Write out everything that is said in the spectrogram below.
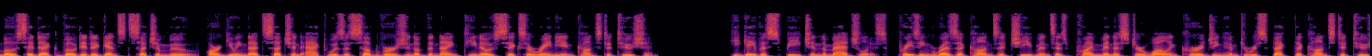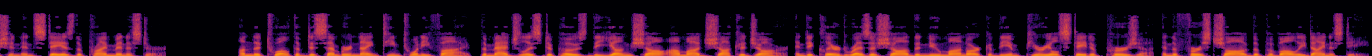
Mossadegh voted against such a move, arguing that such an act was a subversion of the 1906 Iranian constitution. He gave a speech in the Majlis, praising Reza Khan's achievements as prime minister while encouraging him to respect the constitution and stay as the prime minister. On 12 December 1925, the Majlis deposed the young Shah Ahmad Shah Qajar, and declared Reza Shah the new monarch of the imperial state of Persia, and the first Shah of the Pahlavi dynasty.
